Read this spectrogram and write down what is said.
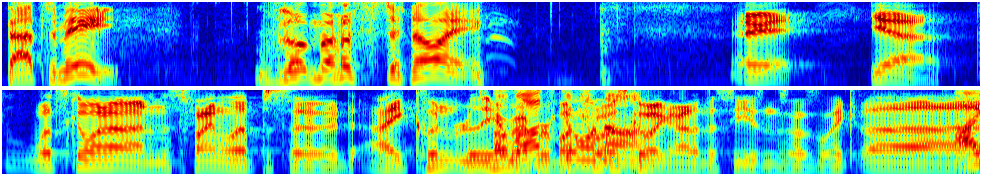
That's me. the most annoying. Okay, yeah. What's going on in this final episode? I couldn't really A remember lot's much what was on. going on in the season, so I was like, uh, I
